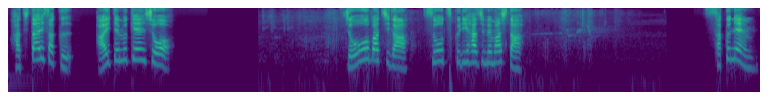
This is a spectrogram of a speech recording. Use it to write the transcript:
蜂対策、アイテム検証。女王蜂が巣を作り始めました。昨年、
